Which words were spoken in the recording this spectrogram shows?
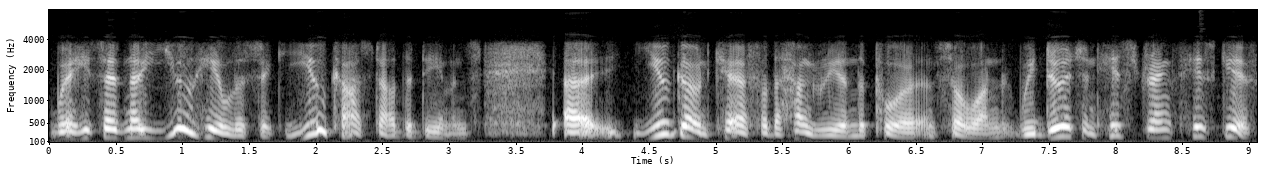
where he says, No, you heal the sick, you cast out the demons, uh, you go and care for the hungry and the poor, and so on. We do it in his strength, his gifts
